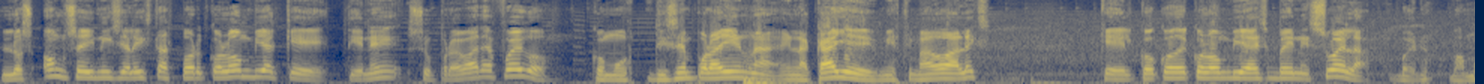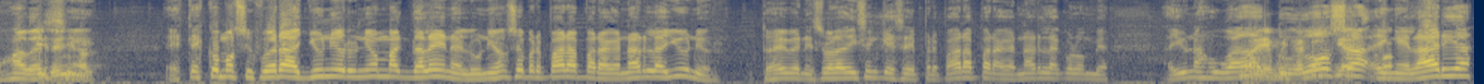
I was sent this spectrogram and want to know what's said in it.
los 11 inicialistas por Colombia que tiene su prueba de fuego. Como dicen por ahí en la, en la calle, mi estimado Alex, que el coco de Colombia es Venezuela. Bueno, vamos a ver si. Este es como si fuera Junior Unión Magdalena. El Unión se prepara para ganar la Junior. Entonces Venezuela dicen que se prepara para ganarle a Colombia. Hay una jugada dudosa en el área,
